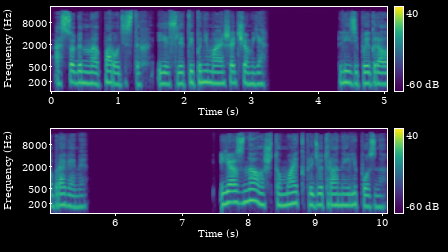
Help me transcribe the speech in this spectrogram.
особенно породистых, если ты понимаешь, о чем я. Лизи поиграла бровями. Я знала, что Майк придет рано или поздно.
